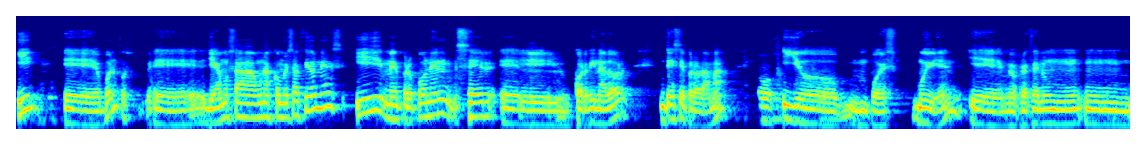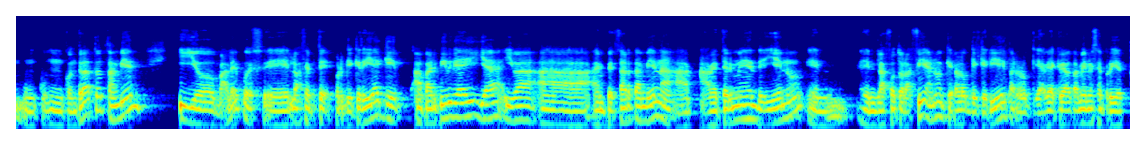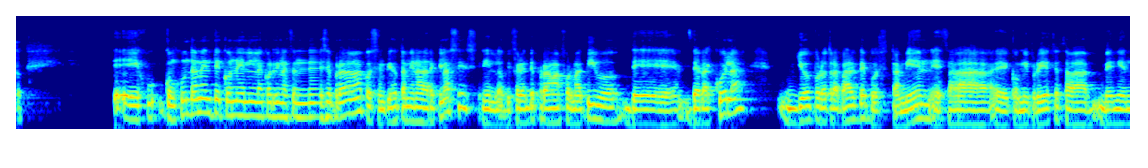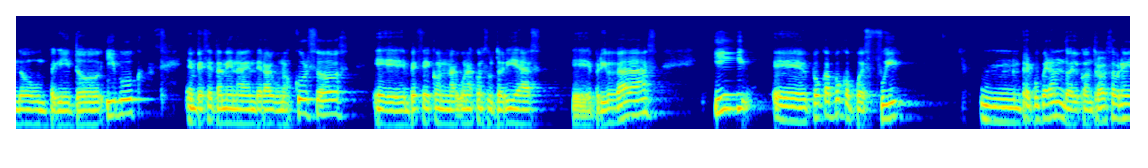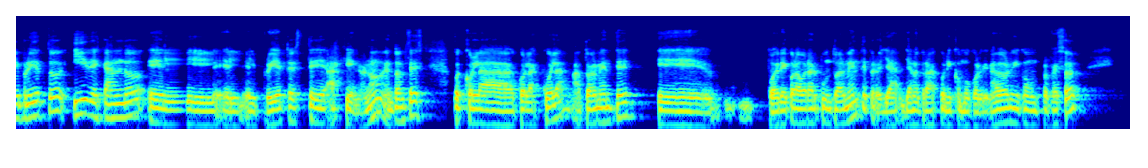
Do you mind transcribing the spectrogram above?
Y eh, bueno, pues eh, llegamos a unas conversaciones y me proponen ser el coordinador de ese programa. Y yo, pues muy bien, y, eh, me ofrecen un, un, contrato también y yo, vale, pues eh, lo acepté, porque creía que a partir de ahí ya iba a, empezar también a, meterme de lleno en, la fotografía, ¿no? que era lo que quería y para lo que había creado también ese proyecto. Eh, conjuntamente con la coordinación de ese programa, pues empiezo también a dar clases en los diferentes programas formativos de, la escuela. Yo, por otra parte, pues también estaba, eh, con mi proyecto estaba vendiendo un pequeñito ebook Empecé también a vender algunos cursos, eh, empecé con algunas consultorías eh, privadas y eh, poco a poco pues fui mm, recuperando el control sobre mi proyecto y dejando el, proyecto este ajeno, ¿no? Entonces, pues con la, con la escuela actualmente podré colaborar puntualmente, pero ya, ya no trabajo ni como coordinador ni como profesor.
